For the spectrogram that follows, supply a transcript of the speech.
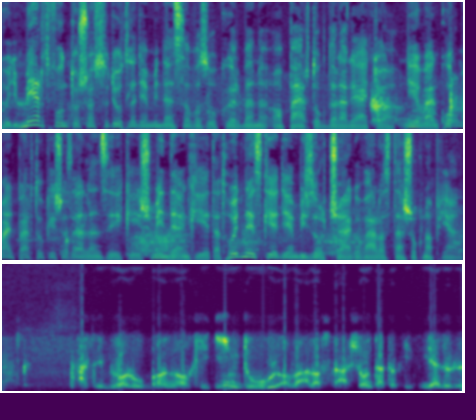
hogy miért fontos az, hogy ott legyen minden szavazókörben a pártok delegátja. Nyilván kormánypártok és az ellenzék is, mindenki. Tehát hogy néz ki egy ilyen bizottság a választások napján? Valóban, aki indul a választáson, tehát aki jelölő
